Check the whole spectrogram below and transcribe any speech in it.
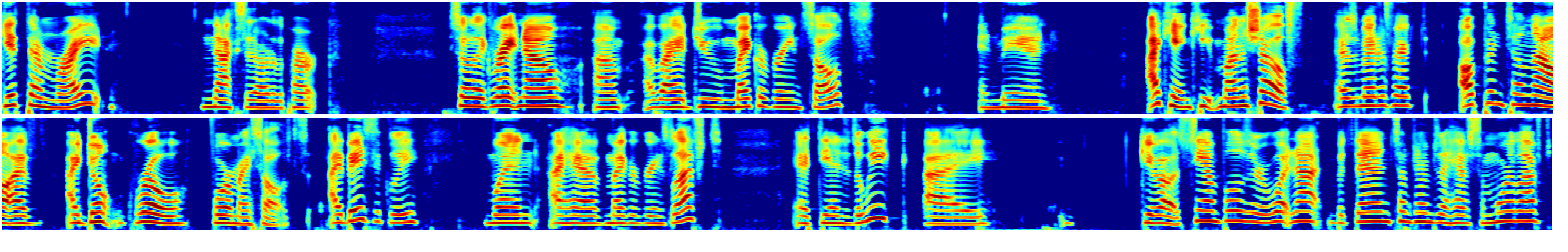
get them right, knocks it out of the park. So like right now, um, I do microgreen salts, and man, I can't keep them on the shelf. As a matter of fact, up until now, I've I don't grow for my salts. I basically, when I have microgreens left, at the end of the week, I give out samples or whatnot, but then sometimes I have some more left.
